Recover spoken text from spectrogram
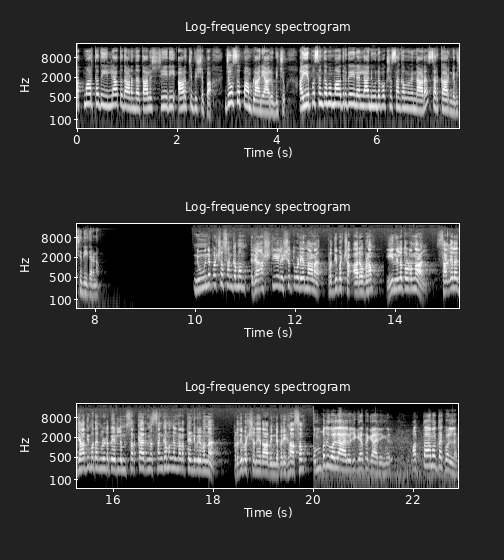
ആത്മാർത്ഥതയില്ലാത്തതാണെന്ന് താലശ്ശേരി ആർച്ച് ബിഷപ്പ് ജോസഫ് പാംപ്ലാനി ആരോപിച്ചു. അയ്യപ്പ സംഗമം മാതൃകയിലല്ല ന്യൂനപക്ഷ സംഗമം എന്നാണ് സർക്കാരിന്റെ വിശദീകരണം. ന്യൂനപക്ഷ സംഗമം രാഷ്ട്രീയ ലക്ഷ്യത്തോടെ എന്നാണ് പ്രതിപക്ഷ ആരോപണം. ഈ നില തുടർന്നാൽ സകല ജാതിമതങ്ങളുടെ പേരിലും സർക്കാരിന് സംഗമങ്ങൾ നടത്തേണ്ടി വരുമെന്ന് പ്രതിപക്ഷ നേതാവിന്റെ പരിഹാസം. ഒമ്പത് കൊല്ലം ആലോചിക്കാത്ത കാര്യങ്ങൾ. പത്താമത്തെ കൊല്ലം.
